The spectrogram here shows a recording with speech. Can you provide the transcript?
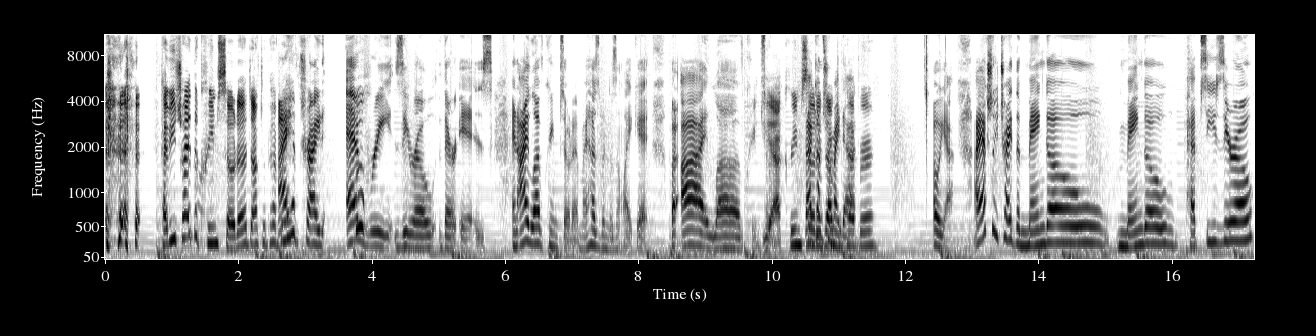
Have you tried the cream soda, Dr. Pepper? I have tried every zero there is. And I love cream soda. My husband doesn't like it, but I love cream soda. Yeah, cream That soda, comes Dr. from my dad. Pepper. Oh yeah. I actually tried the mango mango Pepsi Zero.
